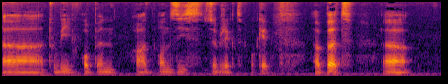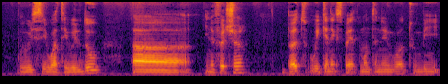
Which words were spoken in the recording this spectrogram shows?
uh, to be open on this subject okay? Uh, but uh, we will see what he will do uh, in the future but we can expect Montenegro to be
